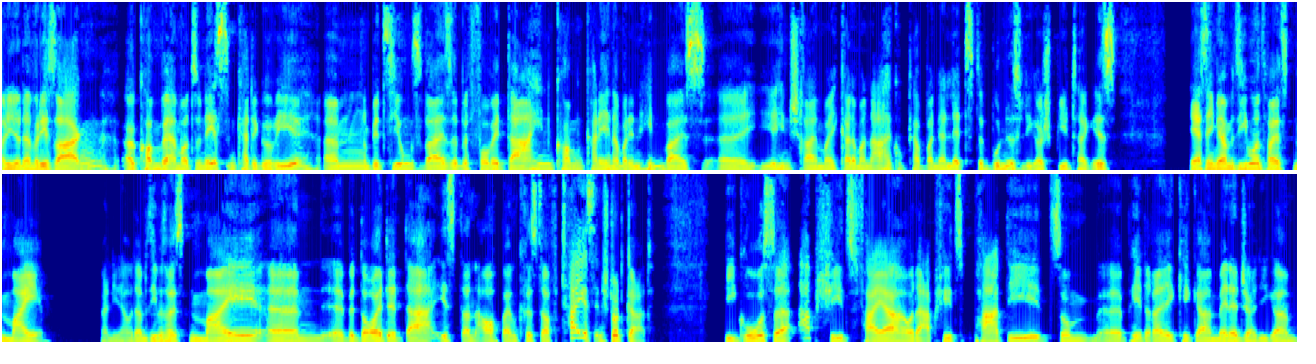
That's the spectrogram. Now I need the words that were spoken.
Alina, dann würde ich sagen, äh, kommen wir einmal zur nächsten Kategorie. Ähm, beziehungsweise, bevor wir dahin kommen, kann ich nochmal den Hinweis äh, hier hinschreiben, weil ich gerade mal nachgeguckt habe, wann der letzte Bundesligaspieltag ist. Der ist nämlich am 27. Mai. Alina. Und am 27. Mai ähm, äh, bedeutet, da ist dann auch beim Christoph Theis in Stuttgart die große Abschiedsfeier oder Abschiedsparty zum äh, P3 Kicker Manager Liga,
